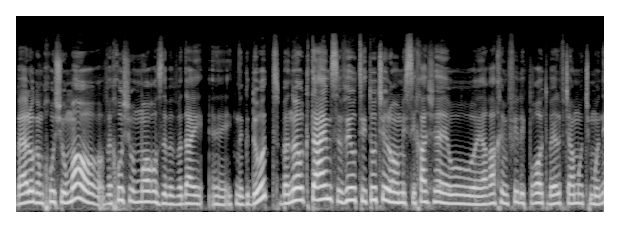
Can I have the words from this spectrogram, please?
והיה לו גם חוש הומור, וחוש הומור זה בוודאי אה, התנגדות. בניו יורק טיימס הביאו ציטוט שלו משיחה שהוא אה, ערך עם פיליפ רוט ב-1980.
